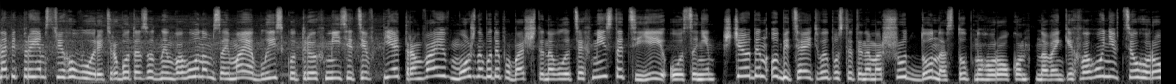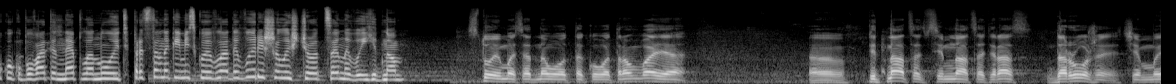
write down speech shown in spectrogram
На підприємстві говорять, робота з одним вагоном займає близько трьох місяців. П'ять трамваїв можна буде побачити на вулицях міста цієї осені. Ще один обіцяють випустити на маршрут до наступного року. Новеньких вагонів цього року купувати не планують. Представники міської влади вирішили, що це невигідно. Стоимость одного такого трамвая э, 15-17 раз дороже, чем мы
